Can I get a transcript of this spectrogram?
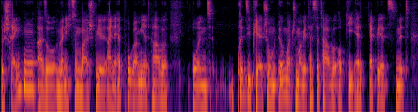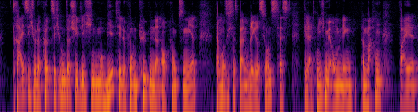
beschränken. Also wenn ich zum Beispiel eine App programmiert habe und prinzipiell schon irgendwann schon mal getestet habe, ob die App jetzt mit 30 oder 40 unterschiedlichen Mobiltelefontypen dann auch funktioniert, dann muss ich das beim Regressionstest vielleicht nicht mehr unbedingt machen, weil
